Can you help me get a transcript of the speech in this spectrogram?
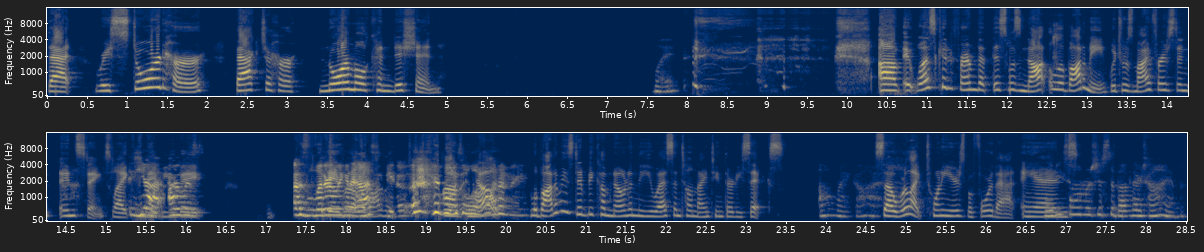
that restored her back to her normal condition. what? Um, it was confirmed that this was not a lobotomy, which was my first in- instinct. Like, Yeah, maybe I they, was I was literally going to ask you. lobotomy. it was Um, a no. lobotomies didn't become known in the U.S. until 1936. Oh my god! So we're like 20 years before that, and maybe someone was just above their time.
